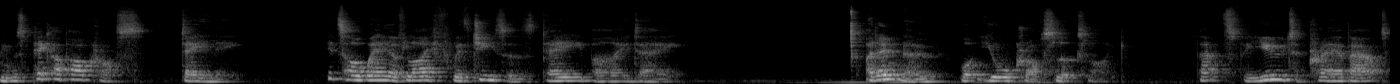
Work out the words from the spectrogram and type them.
We must pick up our cross daily. It's our way of life with Jesus day by day. I don't know what your cross looks like. That's for you to pray about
